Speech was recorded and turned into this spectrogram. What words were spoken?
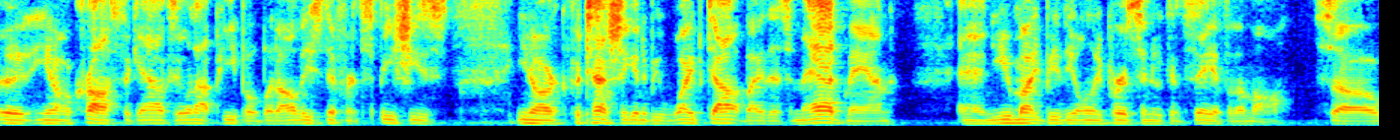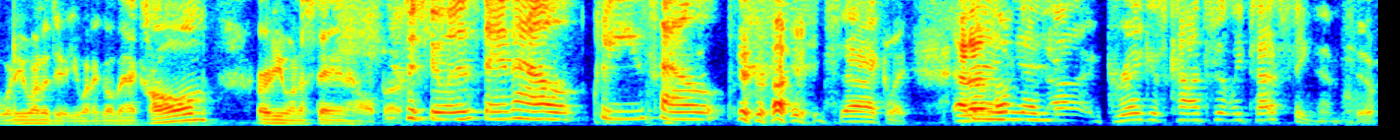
Or, you know, across the galaxy. Well, not people, but all these different species, you know, are potentially going to be wiped out by this madman, and you might be the only person who can save them all. So, what do you want to do? You want to go back home, or do you want to stay and help do us? you want to stay and help please help right, exactly. And I love that uh, Greg is constantly testing him too.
